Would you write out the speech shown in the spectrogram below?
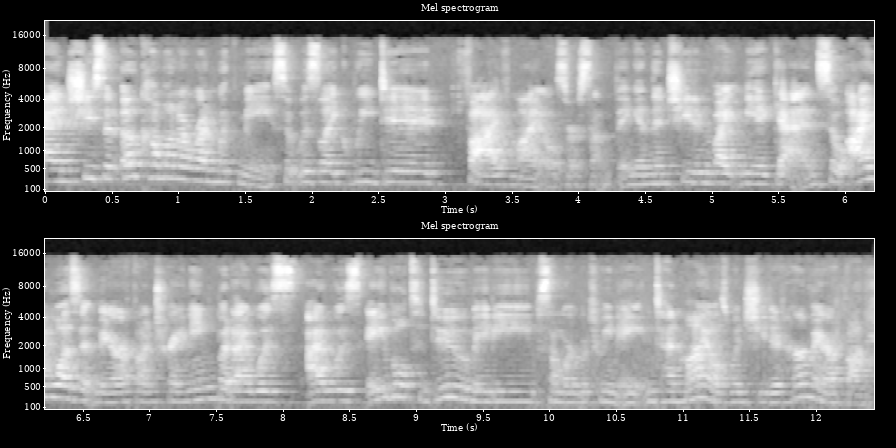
And she said, Oh, come on a run with me. So it was like we did five miles or something. And then she'd invite me again. So I wasn't marathon training, but I was I was able to do maybe somewhere between eight and ten miles when she did her marathon. And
